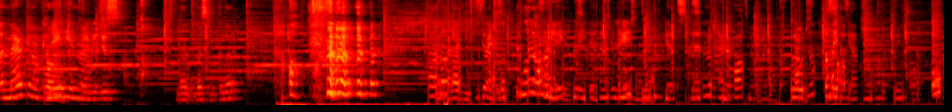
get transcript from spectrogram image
American or Bro, Canadian Can we just let, let's look it up? Oh.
